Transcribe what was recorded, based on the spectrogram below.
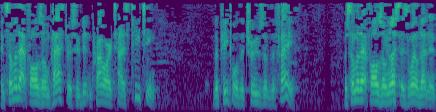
And some of that falls on pastors who didn't prioritize teaching the people the truths of the faith. But some of that falls on us as well, doesn't it?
